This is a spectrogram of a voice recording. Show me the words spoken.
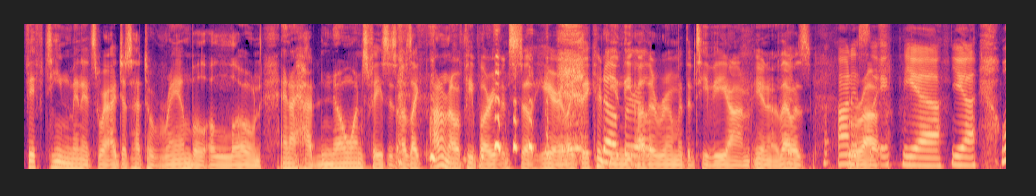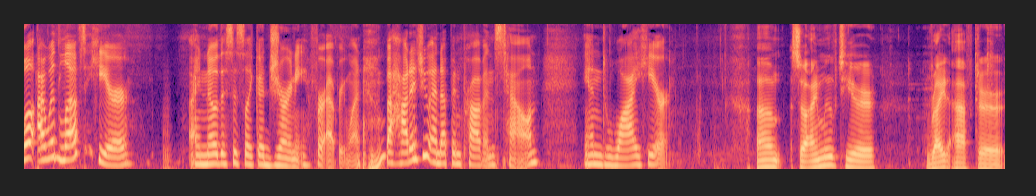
15 minutes where I just had to ramble alone, and I had no one's faces. I was like, I don't know if people are even still here. Like they could No, be in the real. other room with the TV on. You know, that was Honestly. rough. Yeah, yeah. Well, I would love to hear. I know this is like a journey for everyone, Mm-hmm. but how did you end up in Provincetown and why here? Um, so I moved here right after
